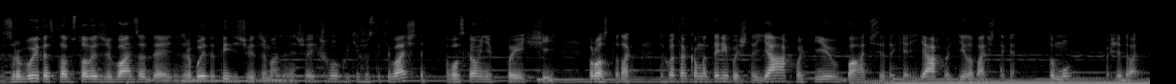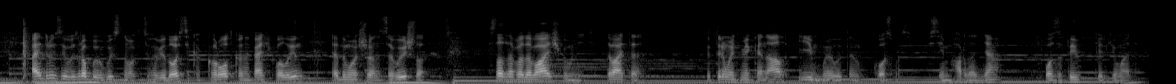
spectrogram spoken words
зробити там 100 віджимань за день, зробити 1000 віджимань за день. Що, якщо ви хотіли щось таке бачити, обов'язково мені пишіть. Просто так, заходьте в коментарі, пишете, я хотів бачити таке, я хотіла бачити таке. Тому пишіть давайте. А й, друзі, ви зробили висновок цього відосика, коротко, на 5 хвилин. Я думаю, що на це вийшло. Ставте подобаєчку мені. Давайте підтримуйте мій канал і ми летимо в космос. Всім гарного дня, позитив тільки в мене.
